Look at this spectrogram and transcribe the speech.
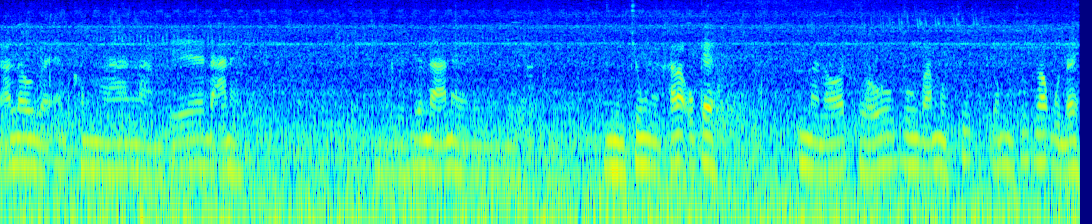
đã lâu rồi em không à, làm cái đá này. Viên đá này nhìn chung là khá là ok, nhưng mà nó thiếu vuông vắn một chút có một chút góc ở đây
